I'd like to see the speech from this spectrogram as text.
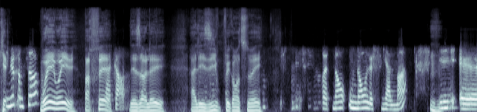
C'est mieux comme ça? Oui, oui, parfait. D'accord. Désolé. Allez-y, vous pouvez continuer. Retenons ou non le signalement. Mhm. Et euh,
